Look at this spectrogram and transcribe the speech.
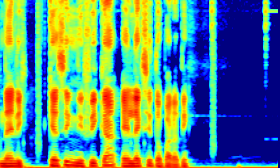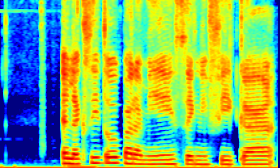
Nelly, ¿qué significa el éxito para ti? El éxito para mí significa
